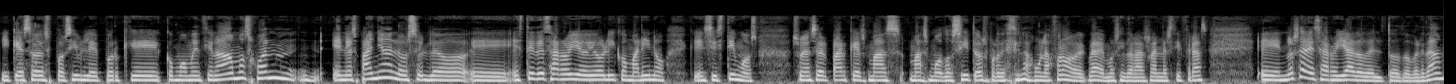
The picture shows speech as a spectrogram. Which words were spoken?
y que eso es posible, porque como mencionábamos, Juan, en España los, eh, este desarrollo eólico marino, que insistimos, suelen ser parques más, más modositos, por decirlo de alguna forma, porque claro, hemos ido a las grandes cifras, eh, no se ha desarrollado del todo, ¿verdad?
